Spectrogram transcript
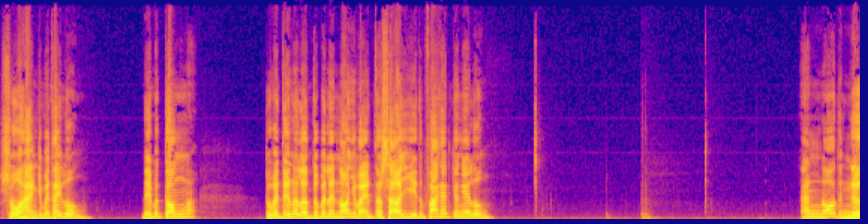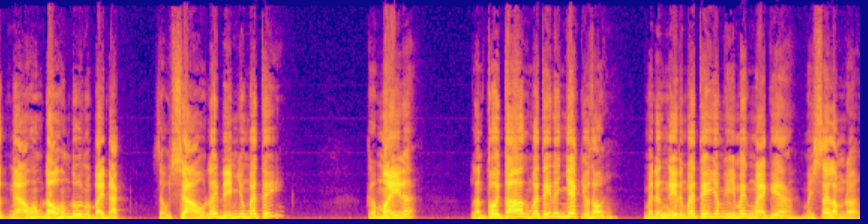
Xô hàng cho mày thấy luôn. Để mới công đó. Tụi bay tưởng nó là tụi bay lên nói như vậy, Tao sợ cái gì, tao phát hết cho nghe luôn. Ăn nó thì ngược ngạo, Không đầu không đuôi mà bày đặt. Xạo xạo, lấy điểm dùng bé tí. Cỡ mày đó, Làm tôi tớ, con bé tí nó nhét vô thôi. Mày đừng nghĩ đừng bé tí giống như mấy con mẹ kia, Mày sai lầm rồi.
